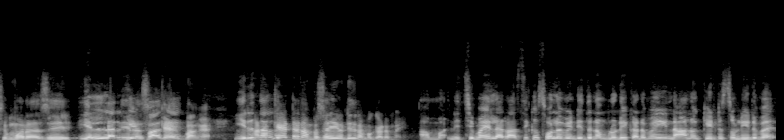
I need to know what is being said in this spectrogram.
சிம்மராசி எல்லாரும் கேட்பாங்க. இருந்தாலும் கேட்டால் நம்ம செய்ய வேண்டியது நம்ம கடமை. ஆமா நிச்சயமா எல்லா ராசிக்கும் சொல்ல வேண்டியது நம்மளுடைய கடமை. நானும் கேட்டு சொல்லிடுவேன்.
